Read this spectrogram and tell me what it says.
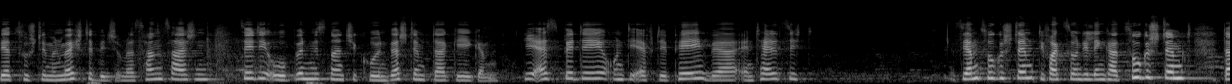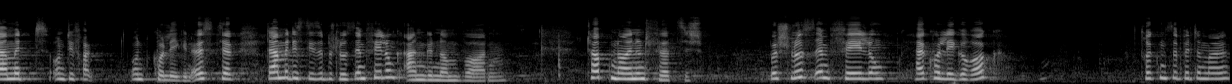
Wer zustimmen möchte, bitte ich um das Handzeichen. CDU, BÜNDNIS 90 die GRÜNEN. Wer stimmt dagegen? Die SPD und die FDP. Wer enthält sich? Sie haben zugestimmt. Die Fraktion DIE LINKE hat zugestimmt. Damit und, die und Kollegin Öztürk. Damit ist diese Beschlussempfehlung angenommen worden. Top 49 Beschlussempfehlung Herr Kollege Rock. Drücken Sie bitte mal.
